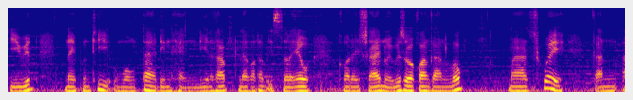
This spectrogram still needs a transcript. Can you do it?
ชีวิตในพื้นที่อุโมงค์ใต้ดินแห่งนี้นะครับ แล้วกองทัพอิสราเอลก็ได้ใช้หน่วยวิศวกรการรบมาช่วยกันอ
